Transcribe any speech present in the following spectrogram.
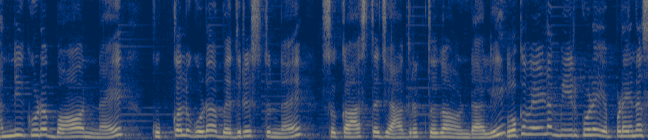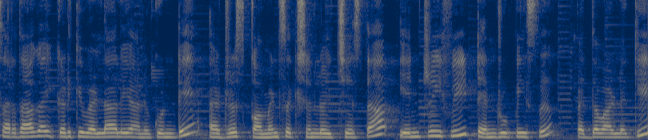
అన్నీ కూడా బాగున్నాయి. కుక్కలు కూడా బెదిరిస్తున్నాయి. సో కాస్త జాగ్రత్తగా ఉండాలి. ఒకవేళ మీరు కూడా ఎప్పుడైనా సరదాగా ఇక్కడికి వెళ్ళాలి అనుకుంటే అడ్రస్ కామెంట్ సెక్షన్లో ఇచ్చేస్తా. ఎంట్రీ ఫీ టెన్ రూపీస్ పెద్దవాళ్ళకి.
